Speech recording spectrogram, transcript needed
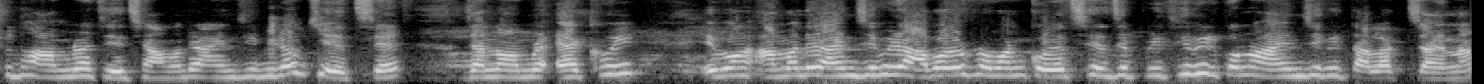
শুধু আমরা চেয়েছি আমাদের আইনজীবীরাও চেয়েছে যেন আমরা এক হই এবং আমাদের আইনজীবীরা আবারও প্রমাণ করেছে যে পৃথিবীর কোনো আইনজীবী তালাক চায় না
